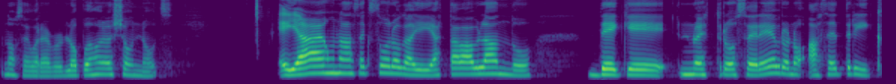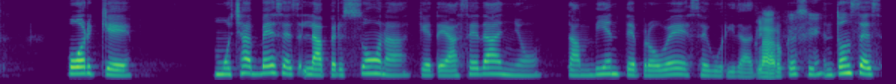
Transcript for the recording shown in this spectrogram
no, sé, whatever, lo pongo en los show notes ella es una sexóloga y ella estaba hablando de que nuestro cerebro nos hace trick porque muchas veces la persona que te hace daño también te provee seguridad. Claro que sí. Entonces,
